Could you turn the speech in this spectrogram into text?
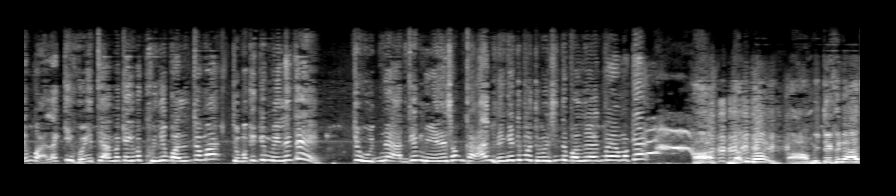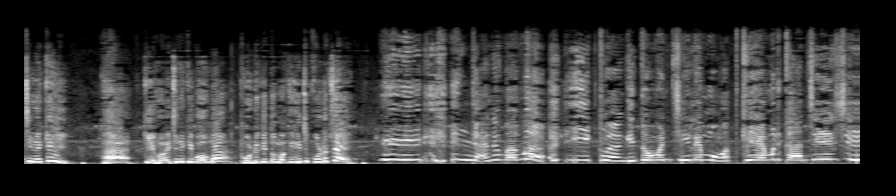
এ বালা কি হয়েছে? আমাকে একবার খুলে বলো তো মা তোমাকে কি মেলেছে চুদ না আজকে মেরে সব গান ভেঙে দেবো তুমি শুধু বলো একবার আমাকে। হ্যাঁ দাদু ভাই আমি তো এখানে আছি নাকি? হ্যাঁ কি হয়েছে নাকি বৌমা? ফুটো কি তোমাকে কিছু করেছে? বাবা একটু আগে তোমার ছেলে মদ খেয়ে আমার কাছে এসে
